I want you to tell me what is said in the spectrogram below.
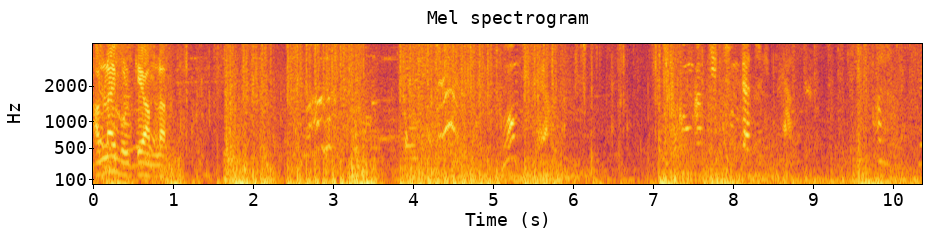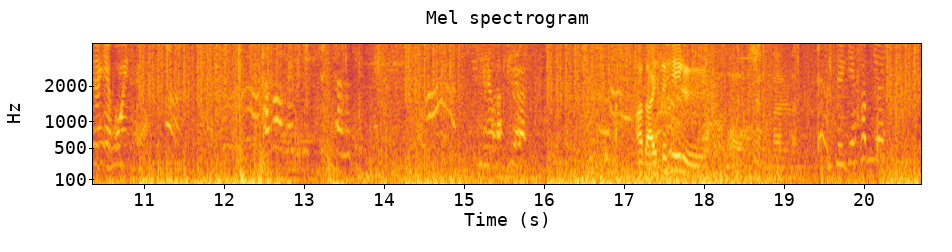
앞라인 볼게요 앞라 아 나이스 힐 제게 합류하십시오.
